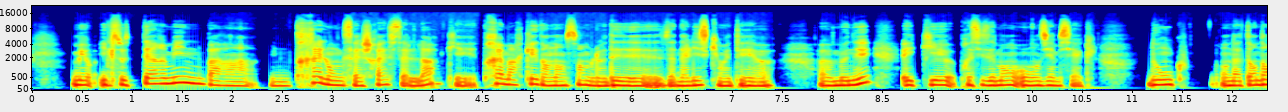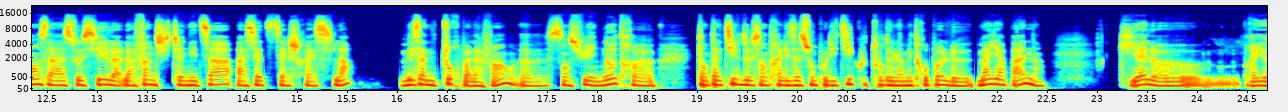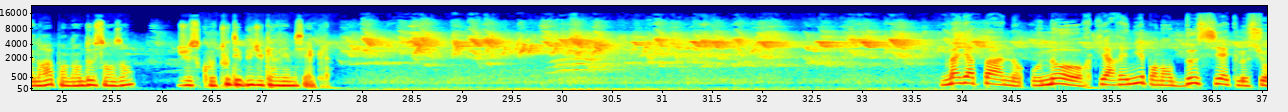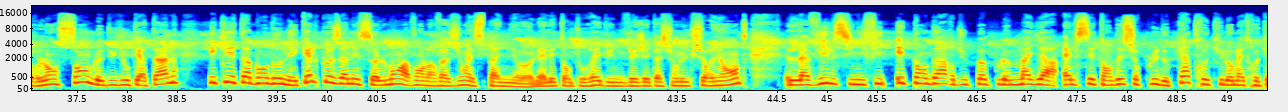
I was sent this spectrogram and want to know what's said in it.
mais il se termine par une très longue sécheresse, celle-là, qui est très marquée dans l'ensemble des analyses qui ont été euh, euh, menées et qui est précisément au XIe siècle. Donc, on a tendance à associer la, fin de Chichen Itza à cette sécheresse-là. Mais ça n'est toujours pas la fin. Euh, s'ensuit une autre tentative de centralisation politique autour de la métropole de Mayapan, qui, elle, rayonnera pendant 200 ans jusqu'au tout début du XVe siècle. Mayapan au nord, qui a régné pendant deux siècles sur l'ensemble du Yucatan et qui est abandonnée quelques années seulement avant l'invasion espagnole. Elle est entourée d'une végétation luxuriante. La ville signifie étendard du peuple maya. Elle s'étendait sur plus de 4 km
